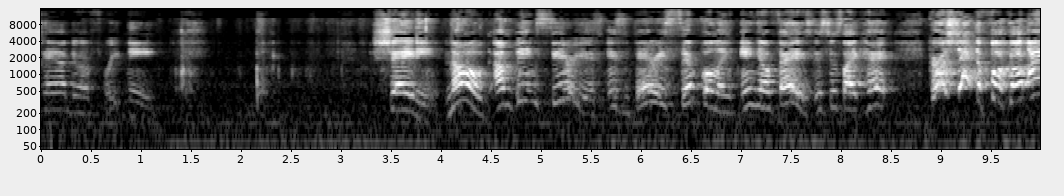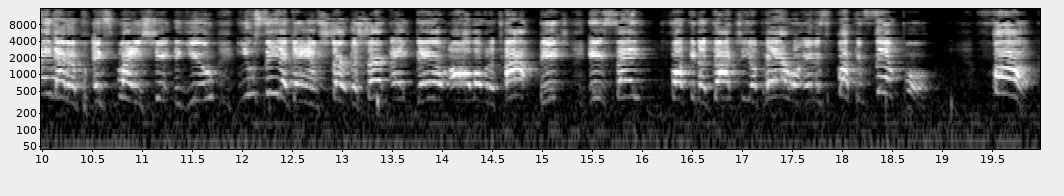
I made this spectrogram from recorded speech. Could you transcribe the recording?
Doing freak me. Shady. No, I'm being serious. It's very simple and in your face. It's just like, hey, girl, shut the fuck up. I ain't gotta explain shit to you. You see the damn shirt. The shirt ain't damn all over the top, bitch. It say fucking Adachi apparel and it's fucking simple. Fuck.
